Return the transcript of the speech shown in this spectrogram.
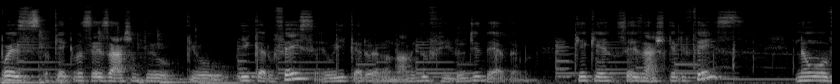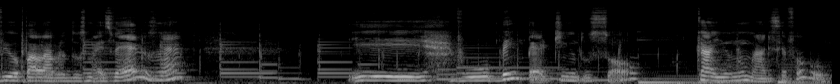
Pois o que, que vocês acham que o, que o Ícaro fez? O Ícaro era o nome do filho de Dédalo. O que, que vocês acham que ele fez? Não ouviu a palavra dos mais velhos, né? E voou bem pertinho do sol caiu no mar e se afogou.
